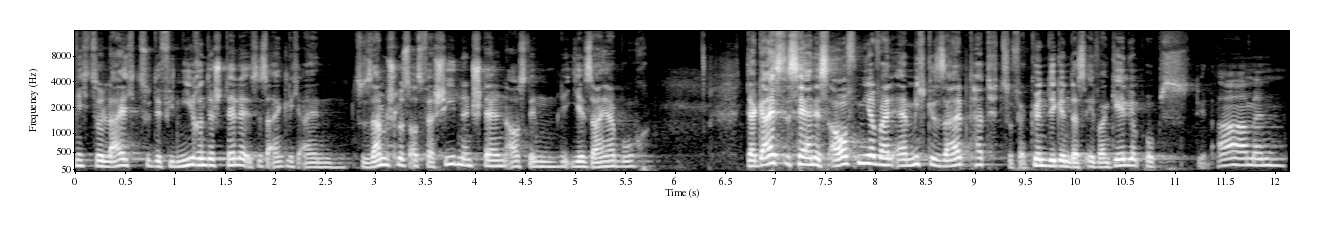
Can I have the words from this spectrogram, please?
nicht so leicht zu definierende Stelle. Es ist eigentlich ein Zusammenschluss aus verschiedenen Stellen aus dem Jesaja-Buch. Der Geist des Herrn ist auf mir, weil er mich gesalbt hat, zu verkündigen das Evangelium, ups, den Armen,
